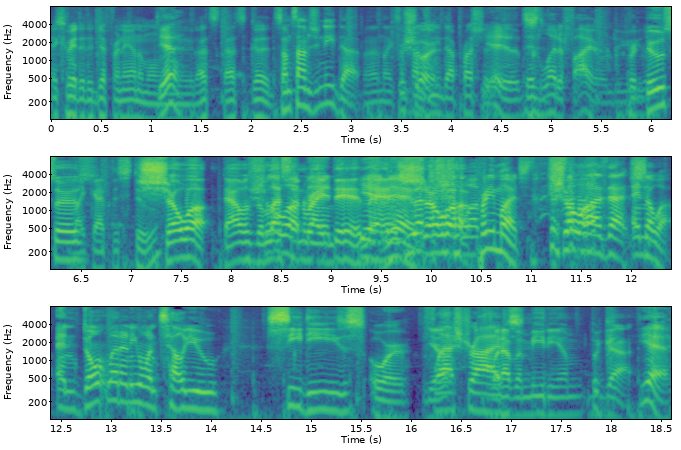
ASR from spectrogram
It created a different animal. Yeah. I mean, that's that's good. Sometimes you need that, man. Like For sometimes sure. you need that pressure. Yeah, just There's- light a fire under you. you? Producers, Like at the stew. show up. That was the Show lesson up, right there, Yeah, man. man, you have to show, show up. up. Pretty much. show Summarize up that. and, show up. and don't let anyone tell you CDs or Yep. flash drives. Whatever medium you got. Yeah,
